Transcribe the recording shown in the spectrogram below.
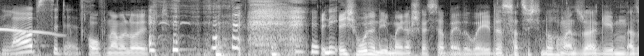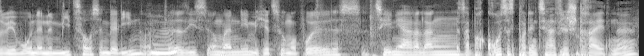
Glaubst du das? Aufnahme läuft. ich, ich wohne neben meiner Schwester, by the way. Das hat sich dann doch irgendwann so ergeben. Also wir wohnen in einem Mietshaus in Berlin und Mhm. äh, sie ist irgendwann neben mich gezogen, obwohl das zehn Jahre lang... Das ist aber auch großes Potenzial für Streit, ne?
